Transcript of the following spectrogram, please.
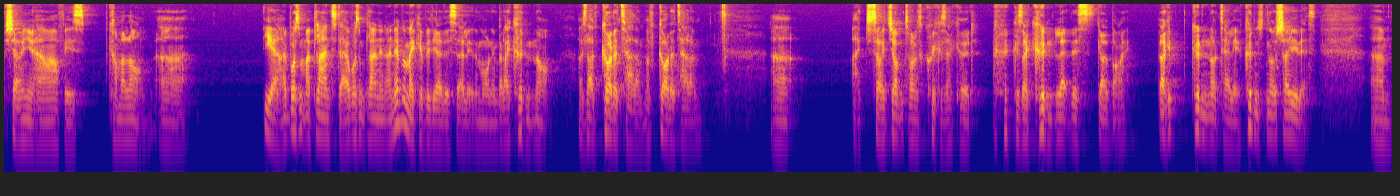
showing you how Alfie's come along. Uh, yeah, it wasn't my plan today. I wasn't planning. I never make a video this early in the morning, but I couldn't not. I was like, I've got to tell him. I've got to tell him. Uh, I, so I jumped on as quick as I could because I couldn't let this go by. I could couldn't not tell you, couldn't not show you this. Um,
